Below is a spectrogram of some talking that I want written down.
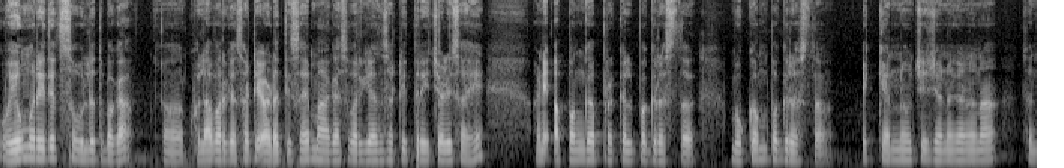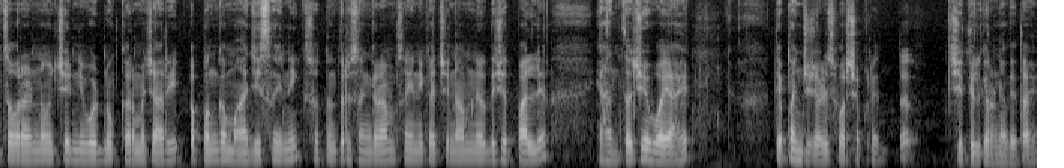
वयोमर्यादेत सवलत बघा. खुला वर्गासाठी अडतीस आहे मागासवर्गीयांसाठी त्रेचाळीस आहे आणि अपंग प्रकल्पग्रस्त भूकंपग्रस्त एक्क्याण्णवचे जनगणना चौऱ्याण्णवचे निवडणूक कर्मचारी अपंग माजी सैनिक स्वतंत्र संग्राम सैनिकाचे नामनिर्देशित पाल्य ह्यांचं जे वय आहे ते पंचेचाळीस वर्षापर्यंत शिथिल करण्यात येत आहे.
